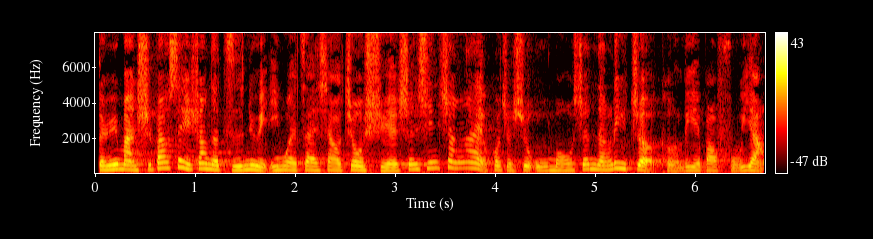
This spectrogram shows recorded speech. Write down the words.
等于满十八岁以上的子女，因为在校就学、身心障碍或者是无谋生能力者，可猎报抚养。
